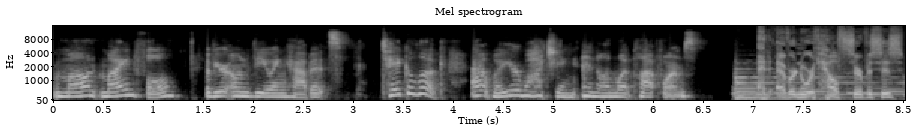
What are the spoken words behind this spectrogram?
mindful of your own viewing habits. Take a look at what you're watching and on what platforms. At Evernorth Health Services,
